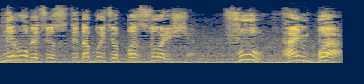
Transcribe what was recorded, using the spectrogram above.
не роблять цього стидоби, цього позоріща. Фу, ганьба!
